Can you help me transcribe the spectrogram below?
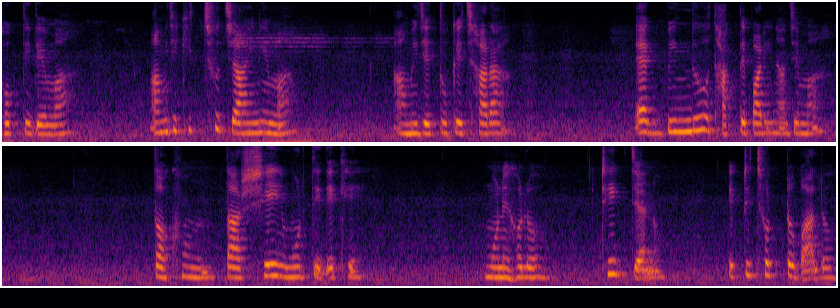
ভক্তি দে মা। আমি যে কিচ্ছু চাইনি মা। আমি যে তোকে ছাড়া এক বিন্দুও থাকতে পারি না যে মা। তখন তার সেই মূর্তি দেখে মনে হলো, ঠিক যেন একটি ছোট্ট বালক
